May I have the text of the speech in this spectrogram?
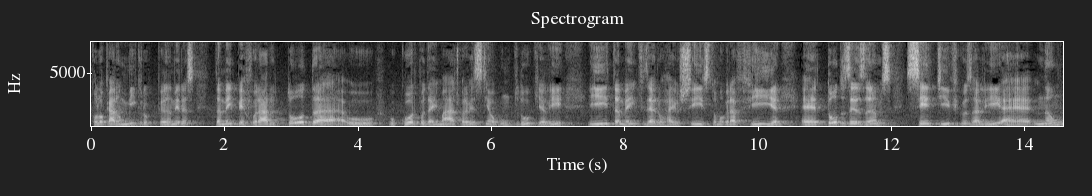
colocaram microcâmeras, também perfuraram todo o, o corpo da imagem para ver se tinha algum truque ali e também fizeram raio-x, tomografia, é, todos os exames científicos ali, é, não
